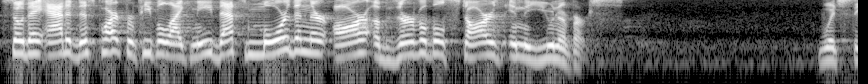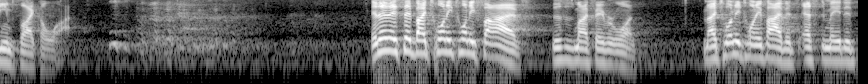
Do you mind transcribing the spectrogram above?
So they added this part for people like me. That's more than there are observable stars in the universe, which seems like a lot. and then they said by 2025, this is my favorite one. By 2025, it's estimated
